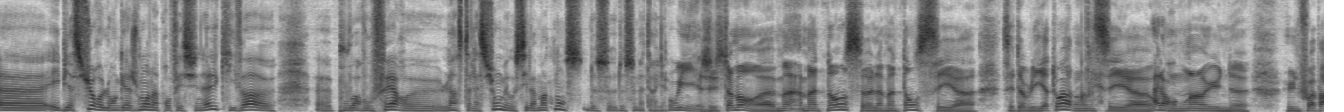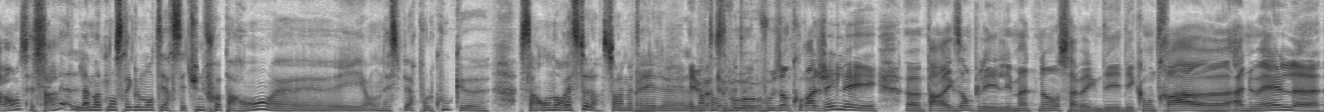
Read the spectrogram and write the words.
Euh, et bien sûr, l'engagement d'un professionnel qui va pouvoir vous faire l'installation, mais aussi la maintenance de ce, de ce matériel. Oui, justement, ma- maintenance, la maintenance, c'est c'est obligatoire. hein, c'est au moins une, une fois par an, c'est ça? La maintenance réglementaire, c'est une fois par an, et on espère pour le coup que ça, on en reste là sur la, matériel, euh, la maintenance des vous, matériels. vous encouragez les, euh, par exemple les, les maintenances avec des, des contrats euh, annuels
